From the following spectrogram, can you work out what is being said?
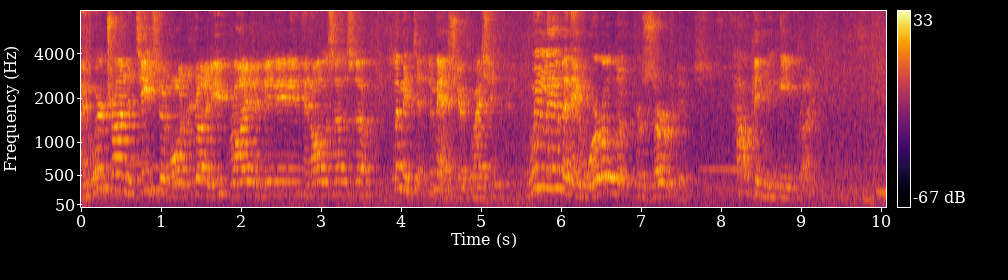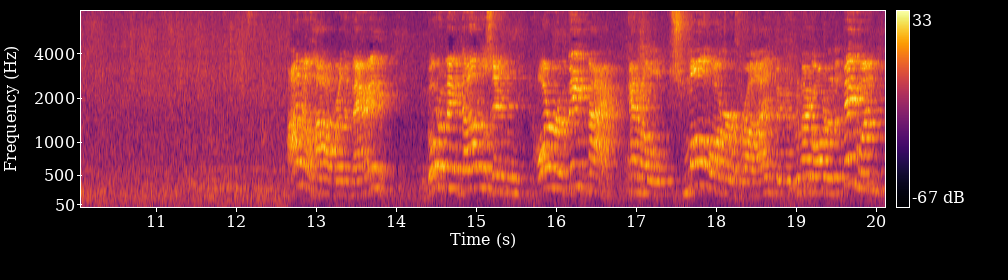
And we're trying to teach them, oh, you got to eat right and, and, and, all this other stuff. Let me, let me ask you a question. We live in a world of preservatives. How can you eat right? I know how, Brother Barry. Go to McDonald's and order a Big Mac and a small because we're not going to order the big one.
